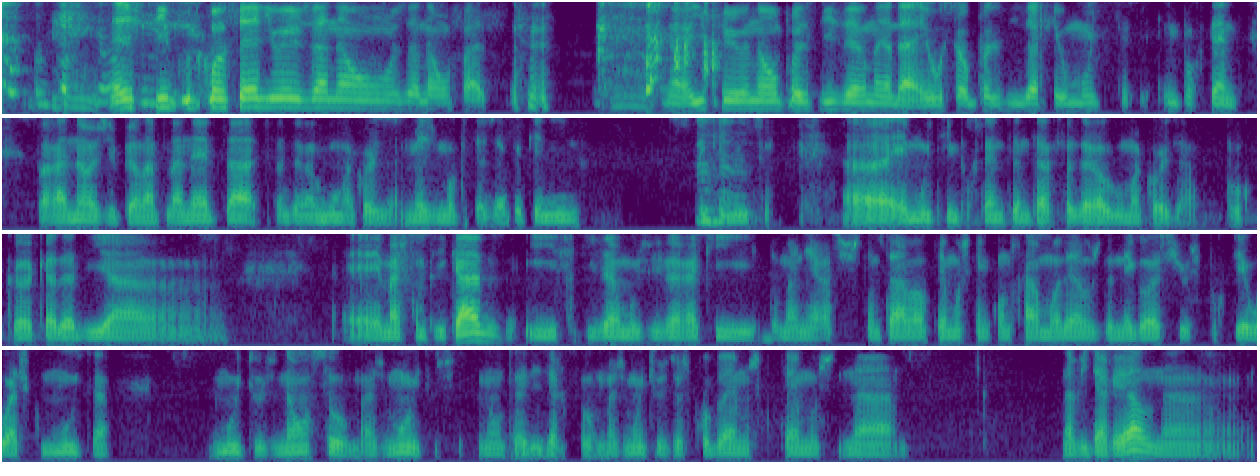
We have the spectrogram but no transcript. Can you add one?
é este tipo de conselho eu já não, já não faço. Não, isso eu não posso dizer nada. Eu só posso dizer que é muito importante para nós e pela planeta fazer alguma coisa, mesmo que seja pequenino pequenito, uhum. uh, é muito importante tentar fazer alguma coisa, porque cada dia é mais complicado e se quisermos viver aqui de maneira sustentável, temos que encontrar modelos de negócios, porque eu acho que muita, muitos, não sou, mas muitos, não estou a dizer sou, mas muitos dos problemas que temos na, na vida real, na,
